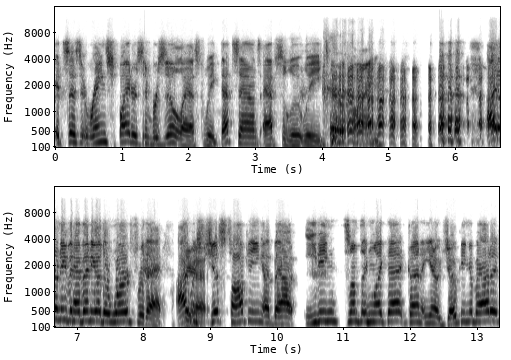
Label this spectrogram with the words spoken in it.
it says it rained spiders in Brazil last week. That sounds absolutely terrifying. I don't even have any other word for that. I Yeah. was just talking about eating something like that, kind of, you know, joking about it.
